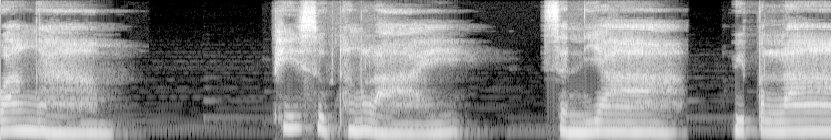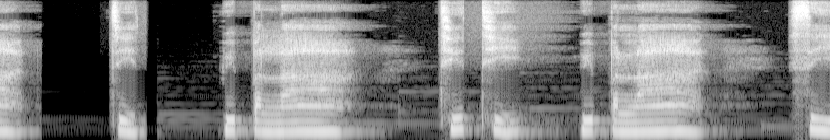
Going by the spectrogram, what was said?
ว่างาม พิสุทั้งหลาย สัญญา วิปลาสจิต วิปลาสทิฏฐิ วิปลาสสี่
